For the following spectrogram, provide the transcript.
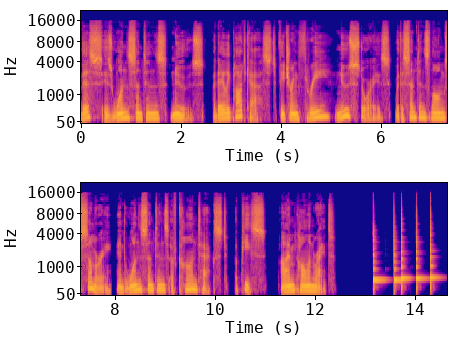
This is One Sentence News, a daily podcast featuring three news stories with a sentence long summary and one sentence of context apiece. I'm Colin Wright.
